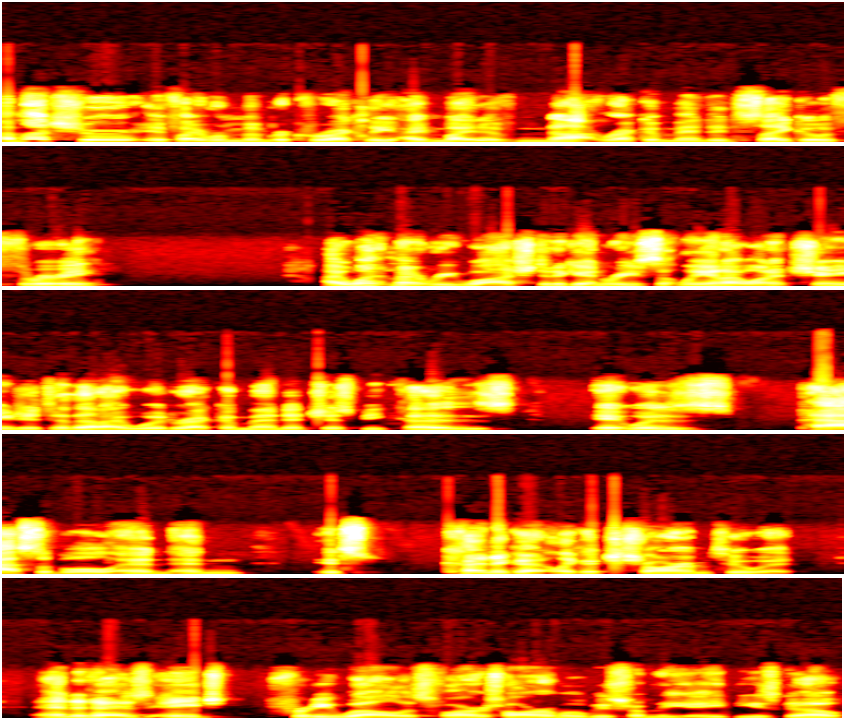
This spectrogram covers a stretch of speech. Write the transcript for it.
I'm not sure if I remember correctly. I might have not recommended Psycho 3. I went and I rewatched it again recently, and I want to change it to that I would recommend it just because it was passable and and it's kind of got like a charm to it, and it has aged pretty well as far as horror movies from the 80s go.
